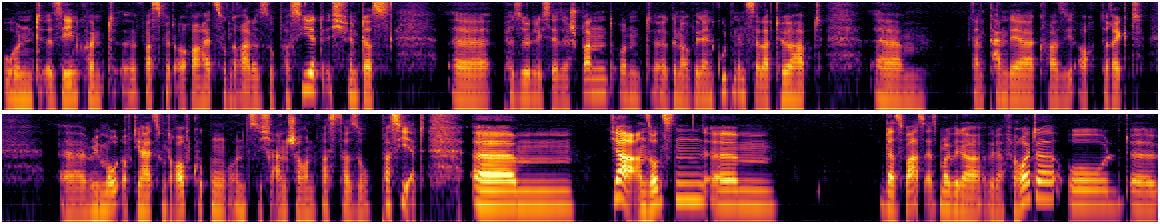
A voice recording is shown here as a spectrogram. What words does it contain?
und sehen könnt, äh, was mit eurer Heizung gerade so passiert. Ich finde das äh, persönlich sehr, sehr spannend und äh, genau, wenn ihr einen guten Installateur habt, ähm, dann kann der quasi auch direkt äh, remote auf die Heizung drauf gucken und sich anschauen, was da so passiert. Ähm, ja, ansonsten, ähm, das war es erstmal wieder, wieder für heute und äh,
